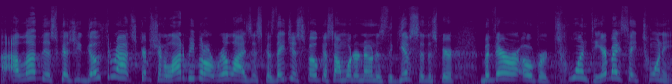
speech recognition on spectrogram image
I love this because you go throughout Scripture, and a lot of people don't realize this because they just focus on what are known as the gifts of the Spirit. But there are over 20, everybody say 20.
